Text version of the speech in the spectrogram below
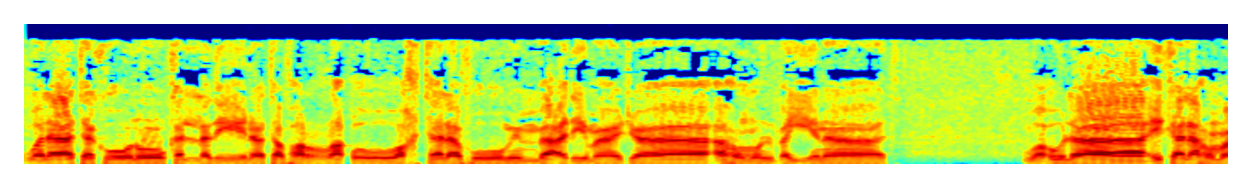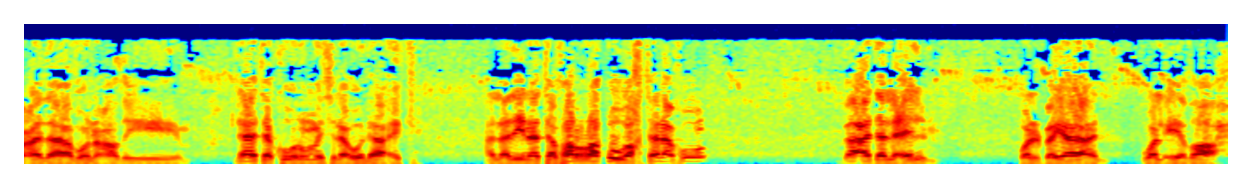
ولا تكونوا كالذين تفرقوا واختلفوا من بعد ما جاءهم البينات. وأولئك لهم عذاب عظيم. لا تكونوا مثل أولئك الذين تفرقوا واختلفوا بعد العلم والبيان والإيضاح.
